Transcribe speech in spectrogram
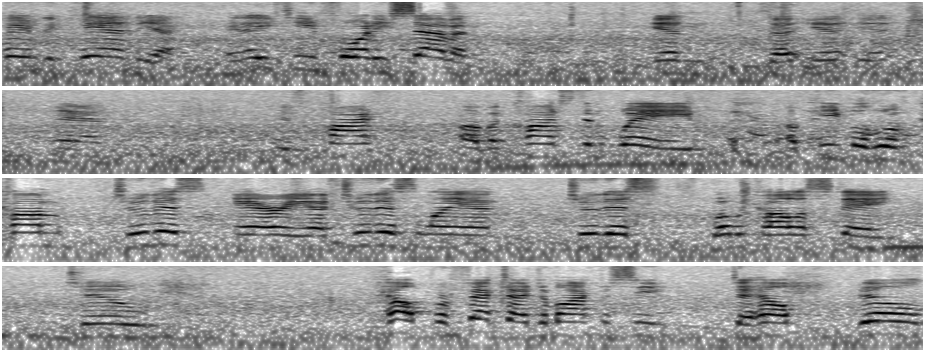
came to Candia in 1847 in the, in, in, and is part of a constant wave of people who have come to this area, to this land, to this, what we call a state, to help perfect our democracy, to help build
